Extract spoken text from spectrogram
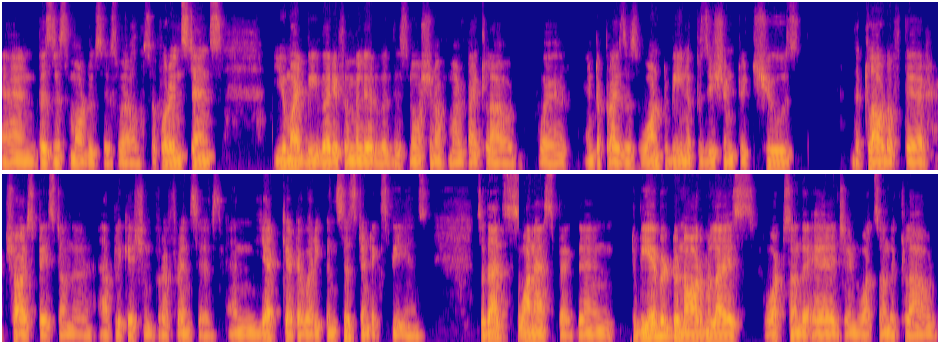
and business models as well. So, for instance, you might be very familiar with this notion of multi cloud, where enterprises want to be in a position to choose the cloud of their choice based on their application preferences and yet get a very consistent experience. So that's one aspect. Then to be able to normalize what's on the edge and what's on the cloud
